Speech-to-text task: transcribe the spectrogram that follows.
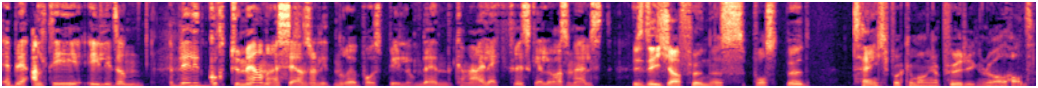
jeg blir alltid i litt sånn Jeg blir litt godt humør når jeg ser en sånn liten rød postbil, om den kan være elektrisk eller hva som helst. Hvis det ikke har funnes postbud, tenk på hvor mange purringer du hadde hatt.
